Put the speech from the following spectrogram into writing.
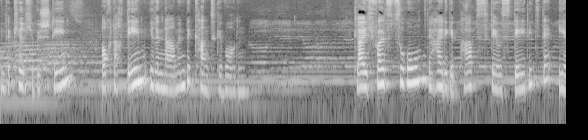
in der Kirche bestehen, auch nachdem ihre Namen bekannt geworden. Gleichfalls zu Rom der heilige Papst Deusdedit I.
